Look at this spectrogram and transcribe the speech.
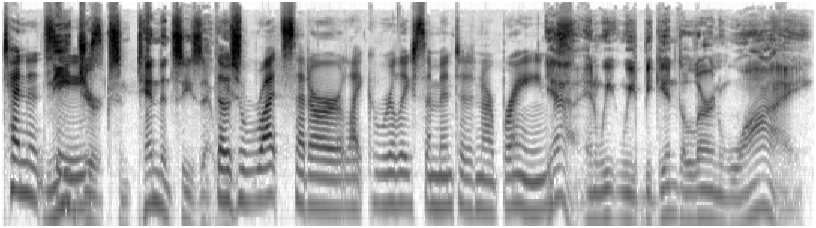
tendencies knee jerks and tendencies that those we ruts that are like really cemented in our brains. Yeah and we we begin to learn why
